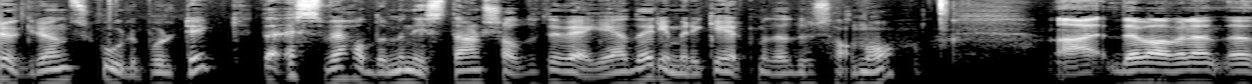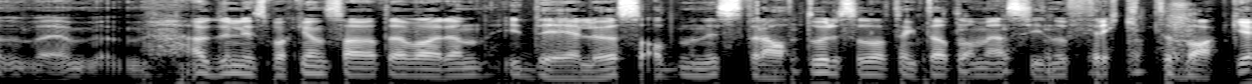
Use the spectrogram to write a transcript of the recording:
rød-grønn skolepolitikk. Da SV hadde ministeren, sa du til VG. Det rimer ikke helt med det du sa nå? Nei, det var vel en, Audun Lysbakken sa at jeg var en idéløs administrator, så da tenkte jeg at da må jeg si noe frekt tilbake.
